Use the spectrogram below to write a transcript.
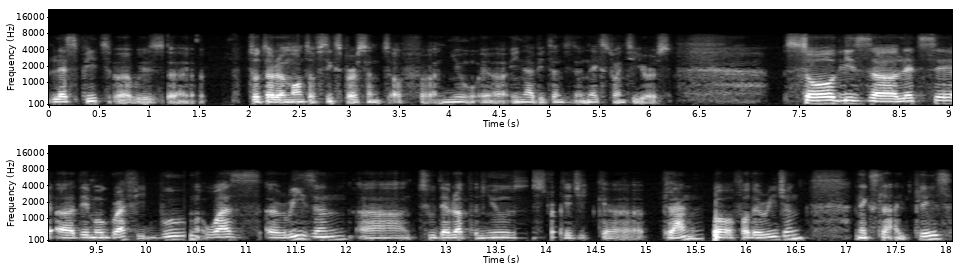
less speed, uh, with a total amount of 6% of new inhabitants in the next 20 years. So this, uh, let's say, uh, demographic boom was a reason uh, to develop a new strategic plan for, for the region. Next slide, please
